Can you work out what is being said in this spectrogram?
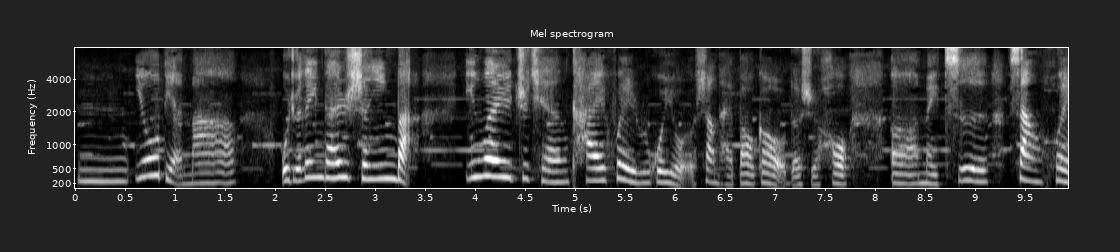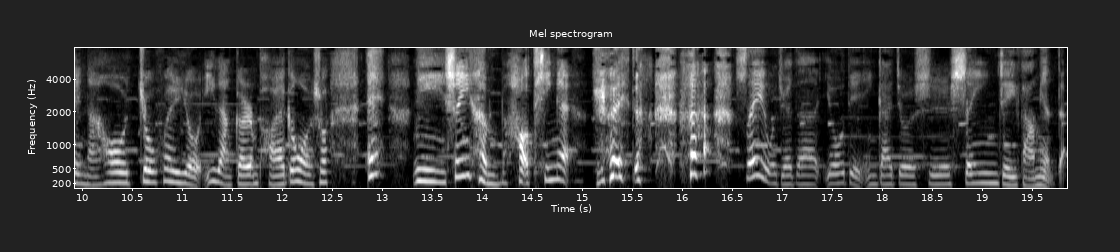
嗯，优点嘛，我觉得应该是声音吧。因为之前开会如果有上台报告的时候，呃，每次散会，然后就会有一两个人跑来跟我说：“哎，你声音很好听，哎 之类的。”所以我觉得优点应该就是声音这一方面的，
